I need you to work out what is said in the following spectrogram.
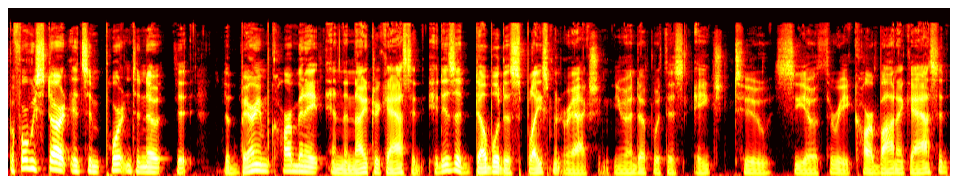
Before we start, it's important to note that the barium carbonate and the nitric acid, it is a double displacement reaction. You end up with this H2CO3, carbonic acid,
